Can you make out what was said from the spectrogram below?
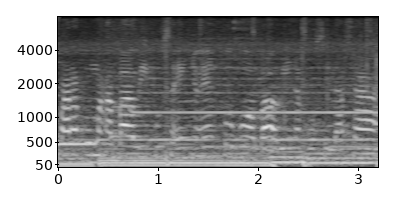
para po makabawi po sa inyo and po bumabawi na po sila sa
